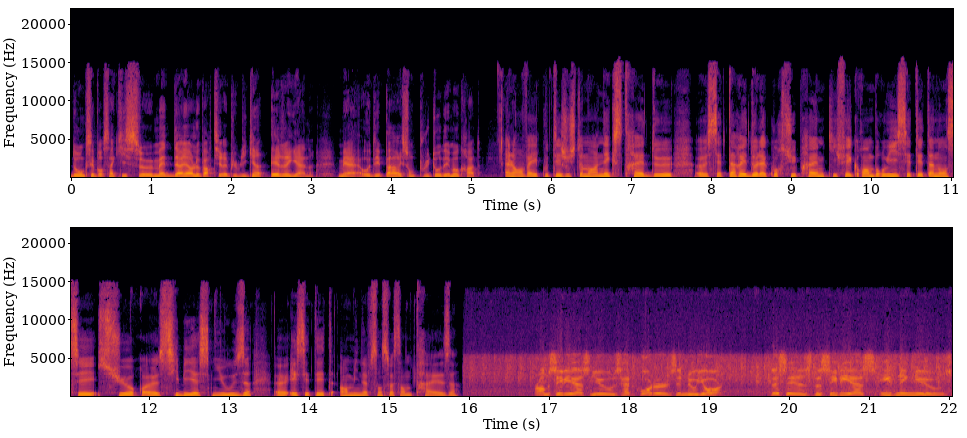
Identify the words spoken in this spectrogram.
Donc c'est pour ça qu'ils se mettent derrière le Parti républicain et Reagan. Mais euh, au départ, ils sont plutôt démocrates. Alors on va écouter justement un extrait de cet arrêt de la Cour suprême qui fait grand bruit. C'était annoncé sur CBS News et c'était en 1973. From CBS News headquarters in New York. This is the CBS Evening News.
